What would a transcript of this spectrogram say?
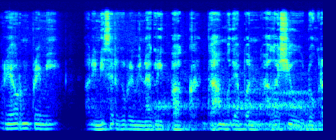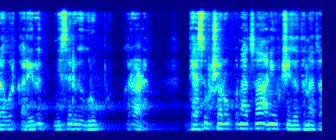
पर्यावरणप्रेमी आणि निसर्गप्रेमी नागरिक भाग. दहामध्ये आपण आगाशिव डोंगरावर कार्यरत निसर्ग ग्रुप कराड. ध्यास वृक्षारोपणाचा आणि वृक्षजतनाचा.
